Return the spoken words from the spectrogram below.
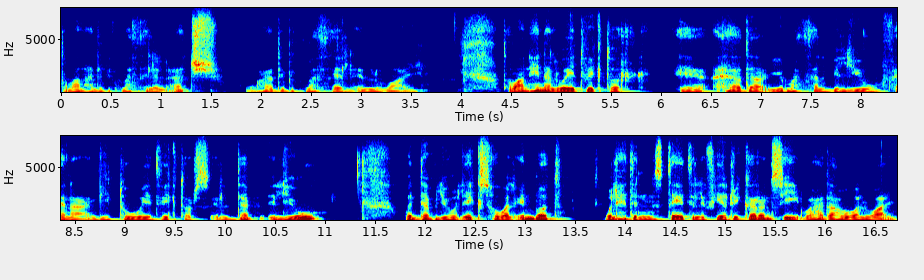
طبعا هذه بتمثل ال H وهذه بتمثل ال Y. طبعا هنا ال weight vector آه هذا يمثل بال U. فأنا عندي two weight vectors ال U وال W ال X هو ال input وال hidden state اللي فيه ال recurrency وهذا هو ال Y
